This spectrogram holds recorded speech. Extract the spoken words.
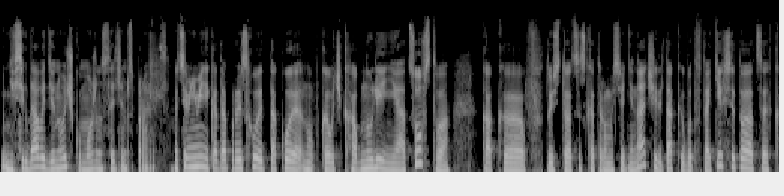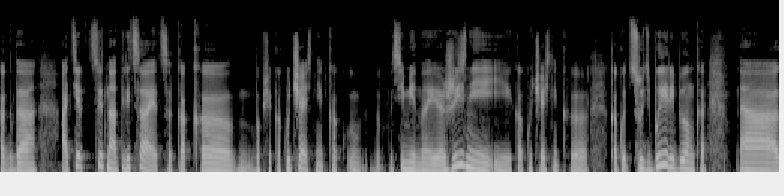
не всегда в одиночку можно с этим справиться. Но тем не менее, когда происходит такое, ну, в кавычках, обнуление отцовства, как э, в той ситуации, с которой мы сегодня начали, так и вот в таких ситуациях, когда отец действительно отрицается как вообще как участник как семейной жизни и как участник какой-то судьбы ребенка, а,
